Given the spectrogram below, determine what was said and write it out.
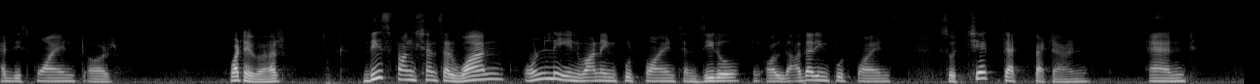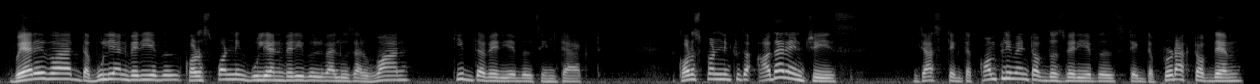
at this point or whatever these functions are 1 only in one input points and 0 in all the other input points. So, check that pattern and wherever the boolean variable corresponding boolean variable values are 1 keep the variables intact corresponding to the other entries just take the complement of those variables take the product of them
